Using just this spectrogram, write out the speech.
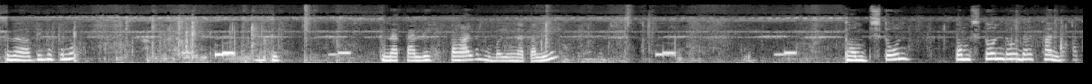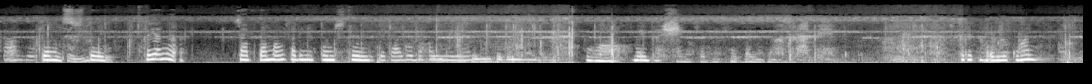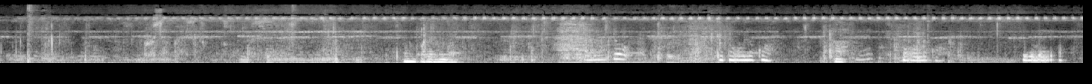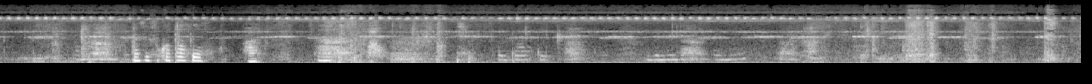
Grabe na pala. Natalie. Pangalan mo ba yung Natalie? Tombstone? Tombstone daw dahan. Tombstone. Kaya nga. Sa tama ang sabi niya tombstone. Nakatago ba kayo ngayon? Wow, my gosh. Grabe. Sakit ng ulo ko, Han. Anong pakiramdam? Ano? Sakit ng ulo ko. Ha? Sakit ng ulo ko. Sige, bali ko. Nasusuka pa ako. Ha?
